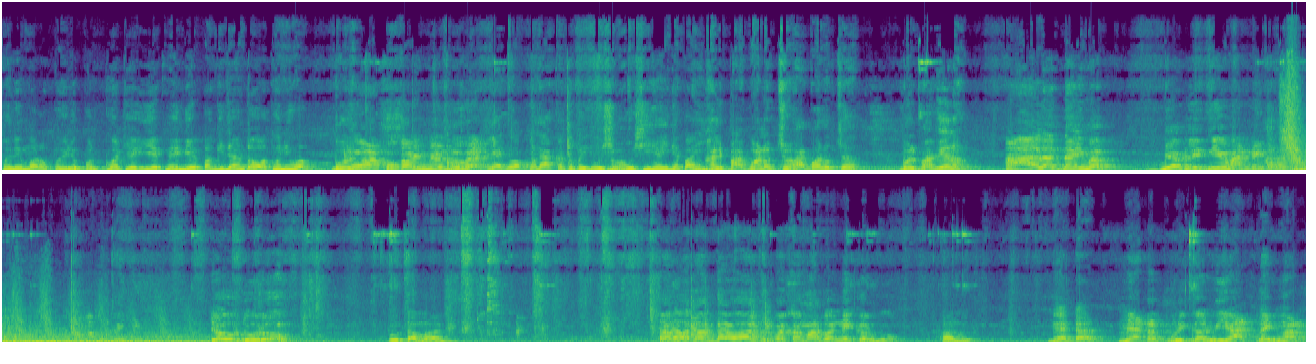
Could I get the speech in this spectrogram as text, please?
ભલે મારો પહેલો પટુઆથી એક નહીં બે ભાગી જાય ને તો વાતો નહીં હો. બોલ. આખો કાઢી મેળ દઉં હે. લે આખો ના કરતો પછી ડોસી બોસી હે ને પાહી. ખાલી ભાગવાનો જ છે. ભાગવાનો જ છે. બોલ ભાગે ને. હા હાલ જ ના એમાં બે મિનિટની નહીં. જો જોરું તું તમારે? સમાધાન કરવા તો પણ સમાધાન નહીં કરવું હાલો. મેટર. મેટર પૂરી કરવી યાદ લઈ મારો.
